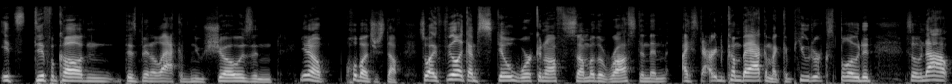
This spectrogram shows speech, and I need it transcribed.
It's difficult and there's been a lack of new shows and you know a whole bunch of stuff. So I feel like I'm still working off some of the rust and then I started to come back and my computer exploded. So now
